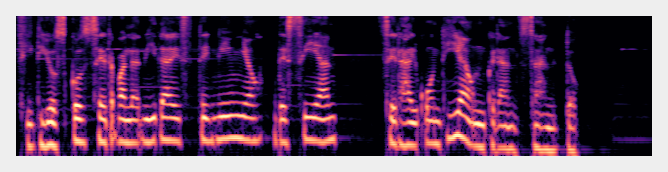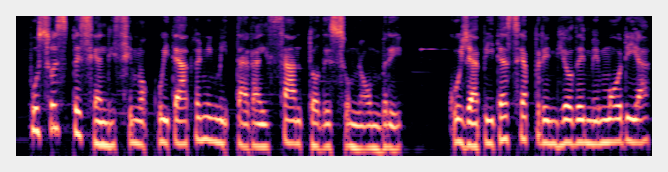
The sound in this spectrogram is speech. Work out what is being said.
Si Dios conserva la vida a este niño, decían, será algún día un gran santo. Puso especialísimo cuidado en imitar al santo de su nombre, cuya vida se aprendió de memoria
